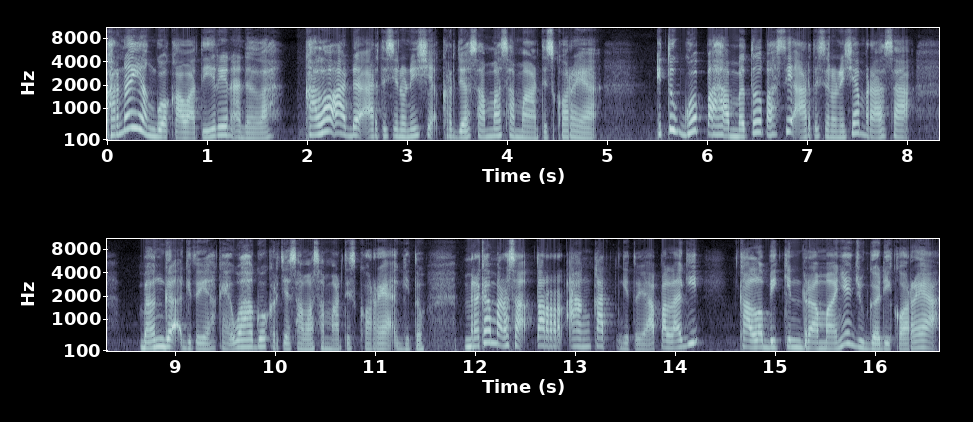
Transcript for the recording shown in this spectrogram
Karena yang gue khawatirin adalah kalau ada artis Indonesia kerja sama sama artis Korea, itu gue paham betul pasti artis Indonesia merasa bangga gitu ya. Kayak wah gue kerja sama sama artis Korea gitu. Mereka merasa terangkat gitu ya. Apalagi kalau bikin dramanya juga di Korea.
